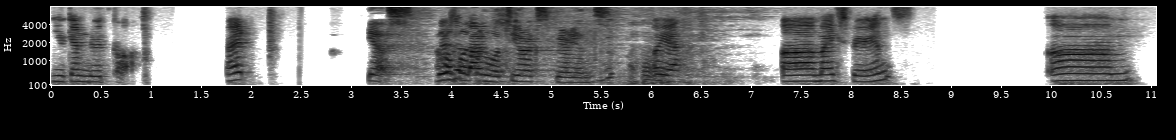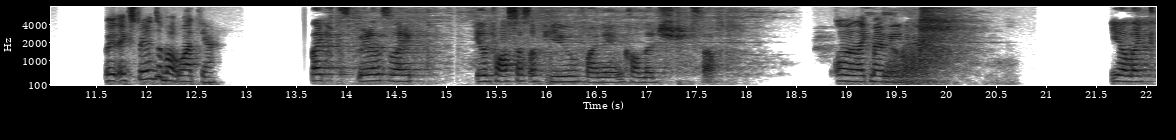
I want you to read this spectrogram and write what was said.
you can do it, God. Right? Yes. There's How about you? What's your experience? Oh yeah. Uh my experience. Um wait, experience about what, yeah? Like experience, like in the process of you finding college stuff. Oh like my major. Yeah, like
